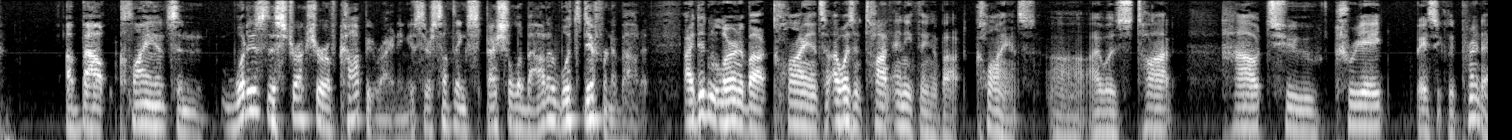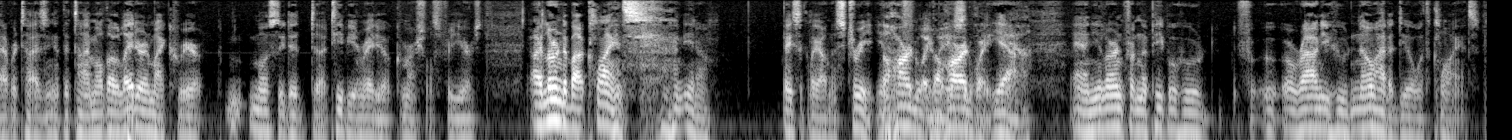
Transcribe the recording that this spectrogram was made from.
about clients, and what is the structure of copywriting? Is there something special about it? What's different about it? I didn't learn about clients. I wasn't taught anything about clients. Uh, I was taught how to create basically print advertising at the time, although later in my career, m- mostly did uh, TV and radio commercials for years. I learned about clients, you know, basically on the street. you The know, hard way, The hard way, yeah. yeah. And you learn from the people who, around you who know how to deal with clients.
